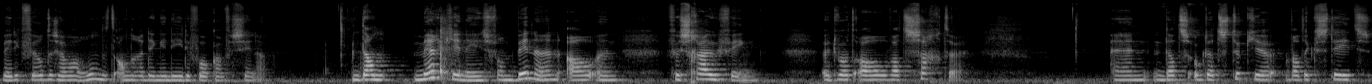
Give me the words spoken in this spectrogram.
Weet ik veel, er zijn wel honderd andere dingen die je ervoor kan verzinnen. dan merk je ineens van binnen al een verschuiving. Het wordt al wat zachter. En dat is ook dat stukje wat ik steeds,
